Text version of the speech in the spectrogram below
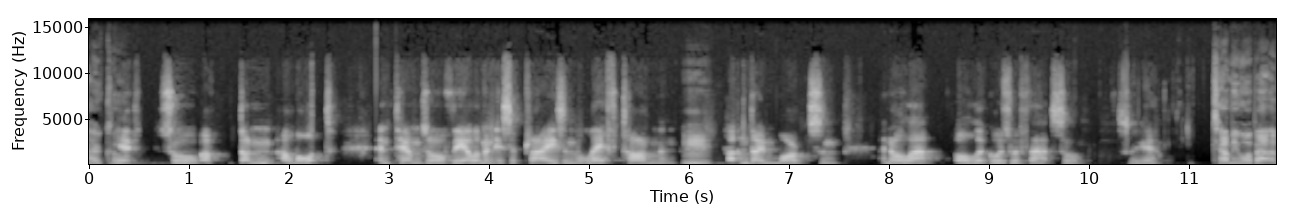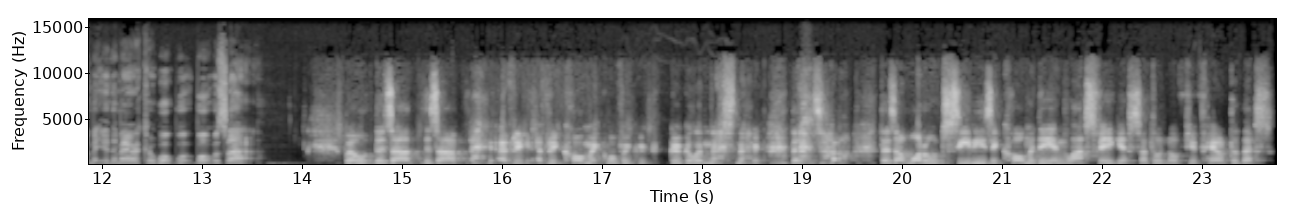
Oh, cool. yeah. So I've done a lot in terms of the element of surprise and the left turn and Mm. cutting down words and, and all that, all that goes with that. So, so yeah. Tell me more about in America. What what what was that? Well, there's a there's a every every comic will be googling this now. There's a there's a World Series of comedy in Las Vegas. I don't know if you've heard of this.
